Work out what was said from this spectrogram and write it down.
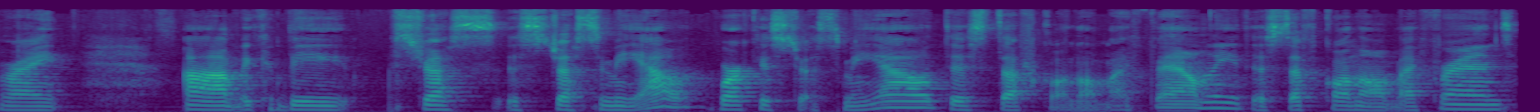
right? Um, it can be stress is stressing me out. Work is stressing me out. There's stuff going on with my family. There's stuff going on with my friends.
